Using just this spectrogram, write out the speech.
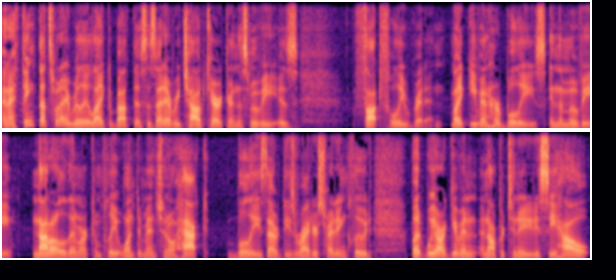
And I think that's what I really like about this is that every child character in this movie is thoughtfully written. Like even her bullies in the movie, not all of them are complete one-dimensional hack bullies that these writers try to include, but we are given an opportunity to see how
